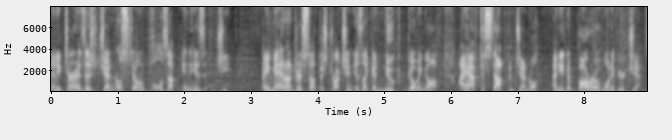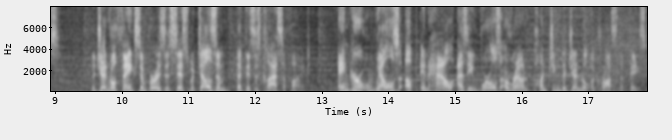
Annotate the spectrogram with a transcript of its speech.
and he turns as General Stone pulls up in his Jeep. A manhunter's self destruction is like a nuke going off. I have to stop them, General. I need to borrow one of your jets. The general thanks him for his assist, but tells him that this is classified. Anger wells up in Hal as he whirls around, punching the general across the face.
